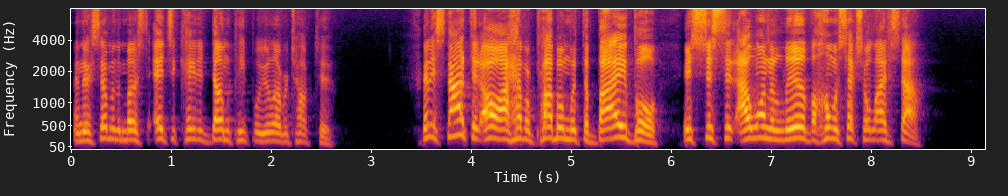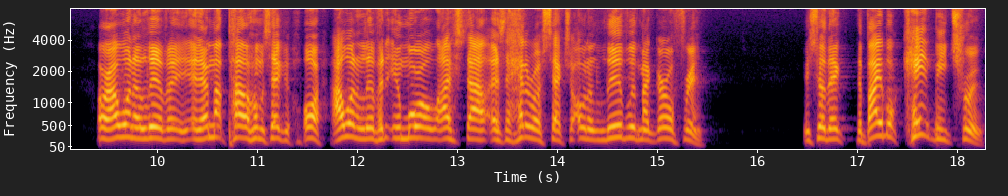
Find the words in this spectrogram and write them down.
And they're some of the most educated, dumb people you'll ever talk to. And it's not that, oh, I have a problem with the Bible. It's just that I want to live a homosexual lifestyle or I want to live, and I'm not power homosexual, or I want to live an immoral lifestyle as a heterosexual. I want to live with my girlfriend. And so the Bible can't be true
